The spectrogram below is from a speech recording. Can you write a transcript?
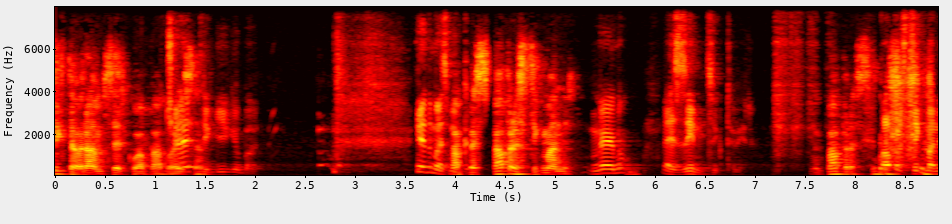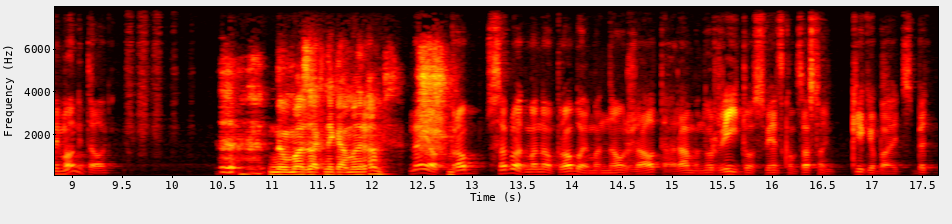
Cik tev rāms ir kopā? 4 gigabaiti. Iedomājieties, man. Paprast, paprast, cik man ir. Nē, nu, es zinu, cik tev ir. Nu, Paprast. Paprast, cik man ir monitori. Nu, mazāk nekā man rāms. Ne jau pro... saprotu, man nav problēma, man nav žēl tā rāma. Nu, rītos 1,8 gigabaitus, bet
